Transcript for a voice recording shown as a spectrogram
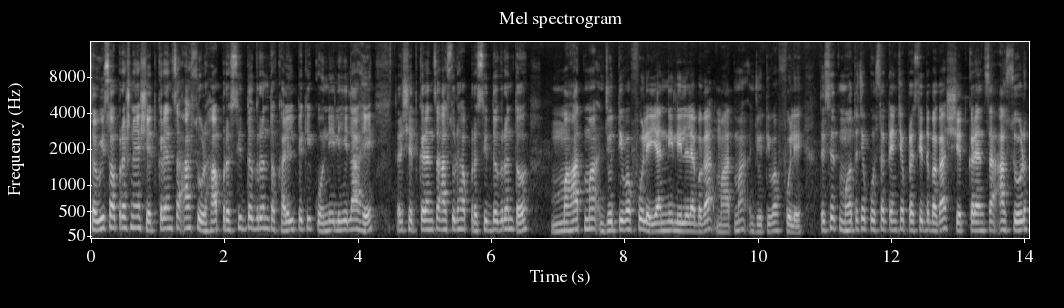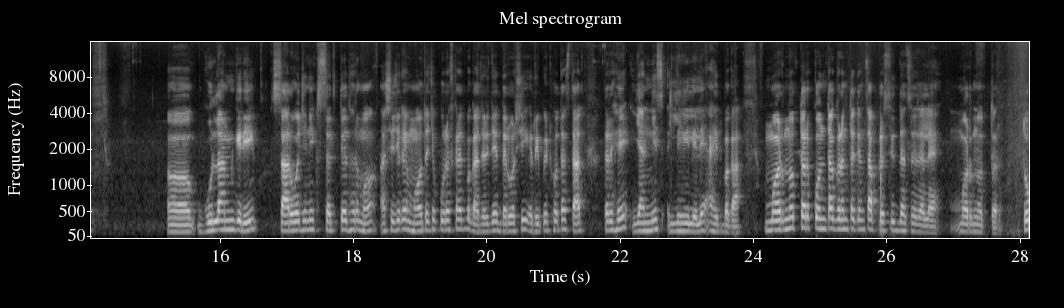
सव्वीसवा प्रश्न आहे शेतकऱ्यांचा आसूड हा प्रसिद्ध ग्रंथ खालीलपैकी कोणी लिहिला आहे? तर शेतकऱ्यांचा आसूड हा प्रसिद्ध ग्रंथ महात्मा ज्योतिबा फुले यांनी लिहिलेला बघा. महात्मा ज्योतिबा फुले. तसेच महत्त्वाचे पुस्तक त्यांचे प्रसिद्ध बघा. शेतकऱ्यांचा आसूड गुलामगिरी सार्वजनिक सत्यधर्म असे जे काही महत्त्वाचे पुरस्कार आहेत बघा जर जे दरवर्षी रिपीट होत असतात तर हे यांनीच लिहिलेले आहेत बघा. मरणोत्तर कोणता ग्रंथ त्यांचा प्रसिद्ध झालेला आहे? मरणोत्तर. तो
